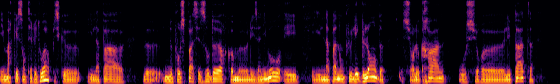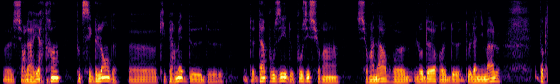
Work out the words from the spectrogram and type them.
marquer son territoire, puisqu'il n'a pas il ne pose pas ses odeurs comme les animaux et, il n'a pas non plus les glandes sur le crâne ou sur les pattes, sur l'arrière-train, toutes ces glandes euh, qui permettent de, d'imposer, de, poser sur un, arbre euh, l'odeur de, de l'animal. Donc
